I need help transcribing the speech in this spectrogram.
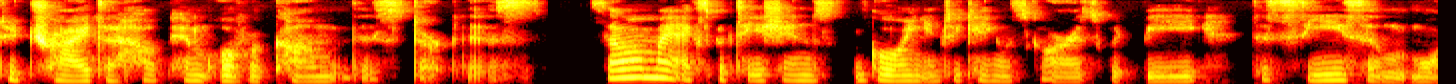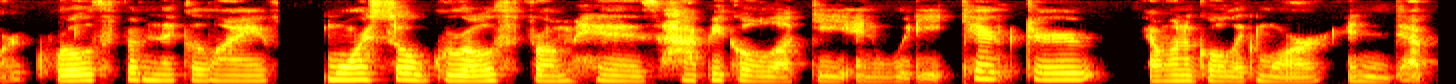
to try to help him overcome this darkness. Some of my expectations going into King of Scars would be to see some more growth from Nikolai, more so growth from his happy-go-lucky and witty character. I want to go like more in depth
